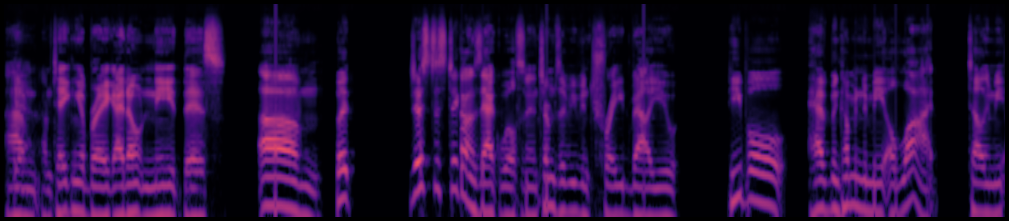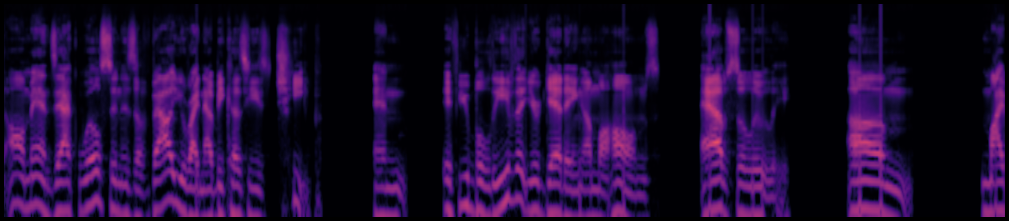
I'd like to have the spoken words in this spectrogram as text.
I'm Yeah. I'm taking a break. I don't need this. Um, but just to stick on Zach Wilson in terms of even trade value, people have been coming to me a lot telling me, "Oh man, Zach Wilson is a value right now because he's cheap." And if you believe that you're getting a Mahomes, absolutely. Um, my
